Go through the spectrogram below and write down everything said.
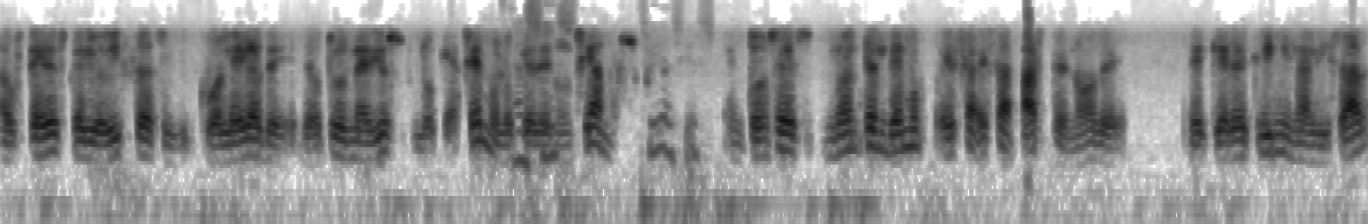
a ustedes, periodistas y colegas de, otros medios, lo que hacemos, lo que denunciamos. Entonces, no entendemos esa, esa parte, ¿no? De, de querer criminalizar,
